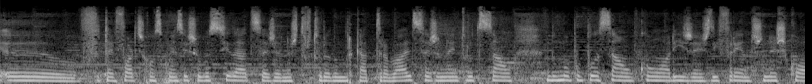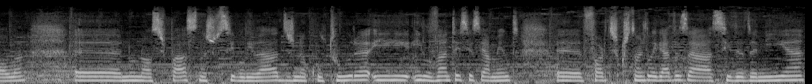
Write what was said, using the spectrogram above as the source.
uh, tem fortes consequências sobre a sociedade, seja na estrutura do mercado de trabalho, seja na introdução de uma população com origens diferentes na escola, uh, no nosso espaço, nas possibilidades, na cultura e, e levanta essencialmente uh, fortes questões ligadas à cidadania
